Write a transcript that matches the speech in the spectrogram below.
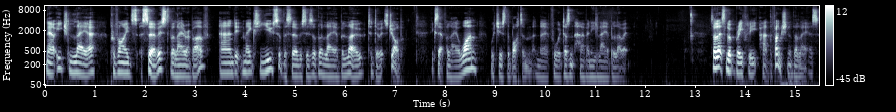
Now, each layer provides a service to the layer above and it makes use of the services of the layer below to do its job, except for layer 1, which is the bottom, and therefore it doesn't have any layer below it. So let's look briefly at the function of the layers.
